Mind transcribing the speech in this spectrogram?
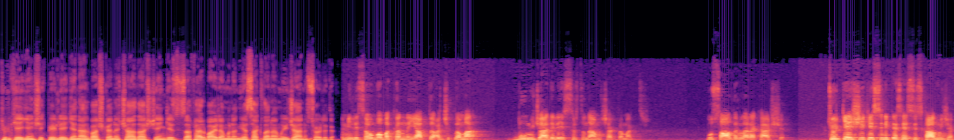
Türkiye Gençlik Birliği Genel Başkanı Çağdaş Cengiz, Zafer Bayramı'nın yasaklanamayacağını söyledi. Milli Savunma Bakanı'nın yaptığı açıklama bu mücadeleyi sırtından bıçaklamaktır. Bu saldırılara karşı Türk gençliği kesinlikle sessiz kalmayacak.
